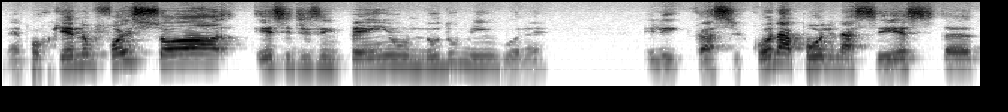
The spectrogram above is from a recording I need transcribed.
Né? Porque não foi só esse desempenho no domingo, né? Ele classificou na pole na sexta,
